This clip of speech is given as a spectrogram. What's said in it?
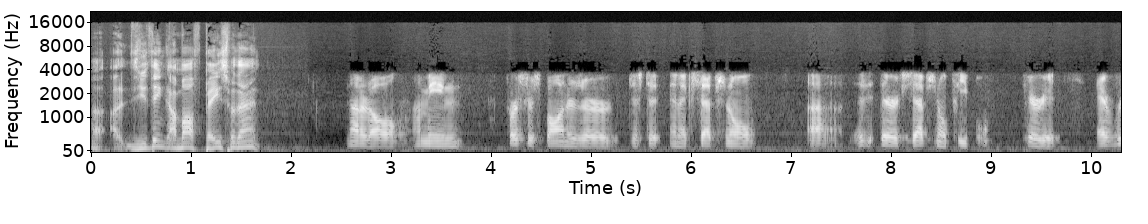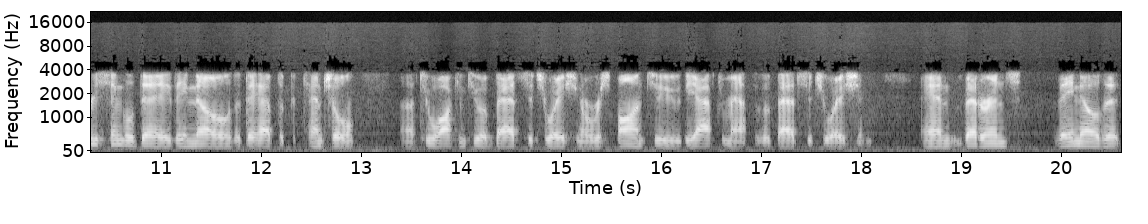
Uh, do you think I'm off base with that? Not at all. I mean, first responders are just a, an exceptional. Uh, they're exceptional people. Period. Every single day, they know that they have the potential uh, to walk into a bad situation or respond to the aftermath of a bad situation. And veterans, they know that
